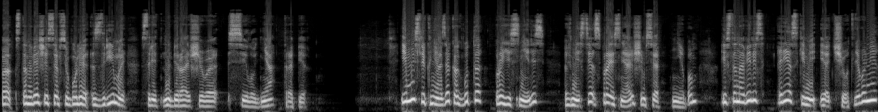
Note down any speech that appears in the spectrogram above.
по становящейся все более зримой средь набирающего силу дня тропе. И мысли князя как будто прояснились вместе с проясняющимся небом и становились резкими и отчетливыми,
